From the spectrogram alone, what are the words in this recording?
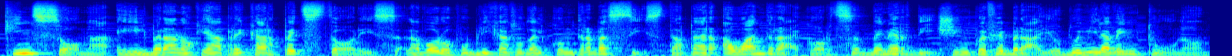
Kinsoma è il brano che apre Carpet Stories, lavoro pubblicato dal contrabbassista per Awand Records venerdì 5 febbraio 2021.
